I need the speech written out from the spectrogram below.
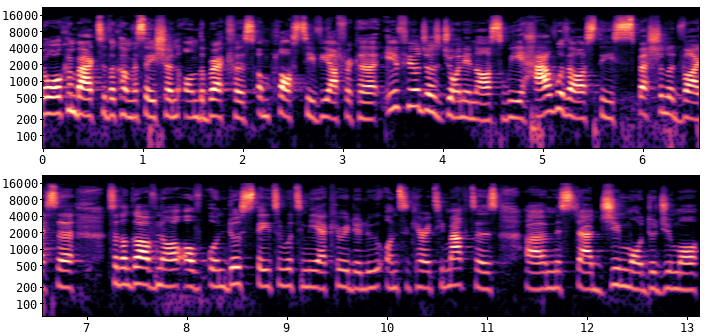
You're welcome back to the conversation on The Breakfast on Plus TV Africa. If you're just joining us, we have with us the special advisor to the governor of Ondo State, Rotimi Akeredolu, on security matters, uh, Mr. Jimoh Dojumo.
